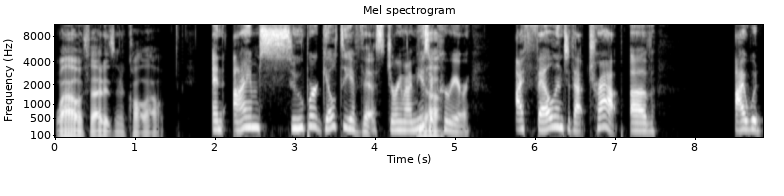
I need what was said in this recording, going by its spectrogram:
Wow, if that isn't a call out. And I'm super guilty of this during my music Yeah. career. I fell into that trap of I would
